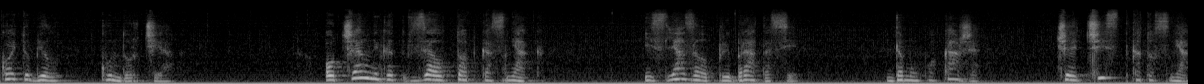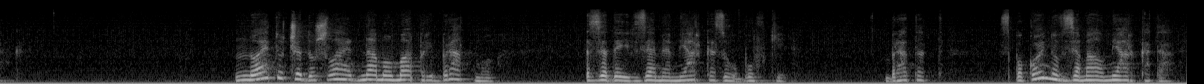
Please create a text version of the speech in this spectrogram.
който бил кундурчия. Отчелникът взел топка сняг и слязал при брата си да му покаже, че е чист като сняг. Но ето, че дошла една мома при брат му, за да й вземе мярка за обувки. Братът спокойно вземал мярката –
